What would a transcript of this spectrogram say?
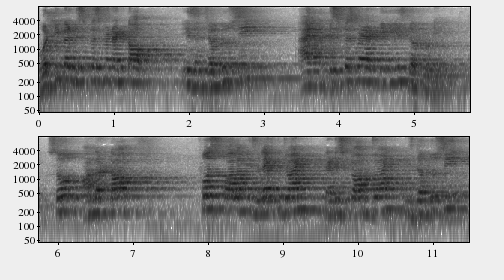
Vertical displacement at top is WC and displacement at D is WD. So on the top first column is left joint that is top joint is WC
